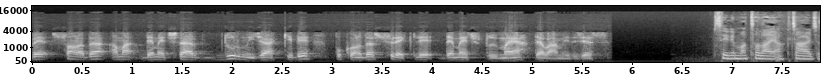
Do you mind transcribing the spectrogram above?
ve sonra da ama demeçler durmayacak gibi bu konuda sürekli demeç duymaya devam edeceğiz. Selim Atalay aktardı.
